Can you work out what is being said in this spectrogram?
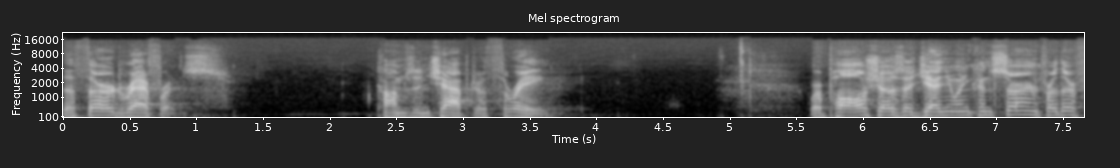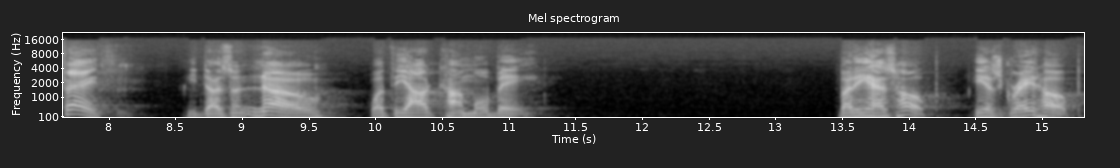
The third reference comes in chapter 3, where Paul shows a genuine concern for their faith. He doesn't know what the outcome will be, but he has hope. He has great hope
